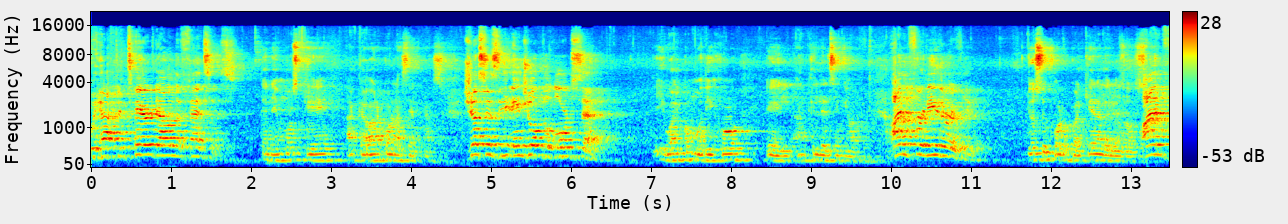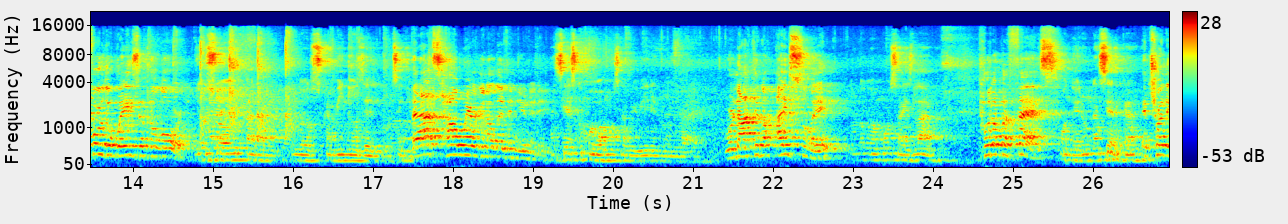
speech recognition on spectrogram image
We have to tear down the fences. Tenemos que acabar con las cercas. Just as the angel of the Lord said, Igual como dijo el ángel del Señor. I'm for neither of you. Yo soy por cualquiera de los dos. I am for the ways of the Lord. Yo soy para los caminos del Señor. That's how we are going to live in unity. Así es como vamos a vivir en unidad. We're not going to isolate No nos vamos a aislar put up a fence, poner una cerca and try to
